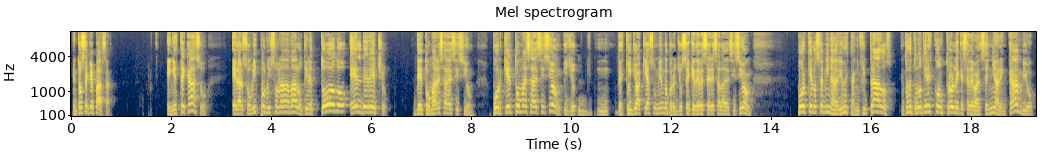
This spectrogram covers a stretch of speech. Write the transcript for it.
Entonces, ¿qué pasa? En este caso, el arzobispo no hizo nada malo, tiene todo el derecho de tomar esa decisión. ¿Por qué él toma esa decisión? Y yo mm, estoy yo aquí asumiendo, pero yo sé que debe ser esa la decisión. Porque los seminarios están infiltrados. Entonces tú no tienes control de que se le va a enseñar. En cambio,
